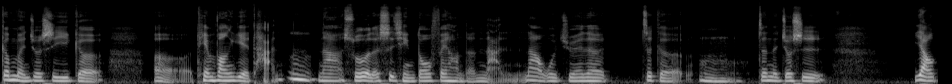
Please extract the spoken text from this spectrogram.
根本就是一个呃天方夜谭。嗯，那所有的事情都非常的难。那我觉得这个，嗯，真的就是要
